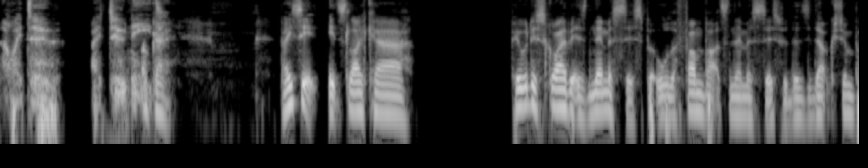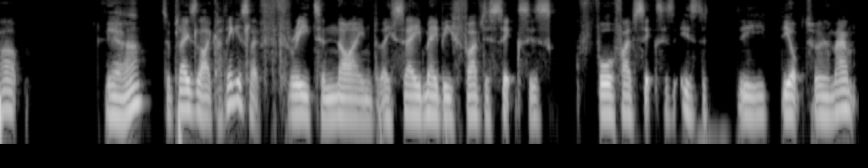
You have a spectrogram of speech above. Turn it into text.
No, I do. I do need Okay. basically it's like a people describe it as nemesis but all the fun parts of nemesis with the deduction part Yeah. So it plays like I think it's like three to nine, but they say maybe five to six is four, five, six is, is the, the the optimum amount.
